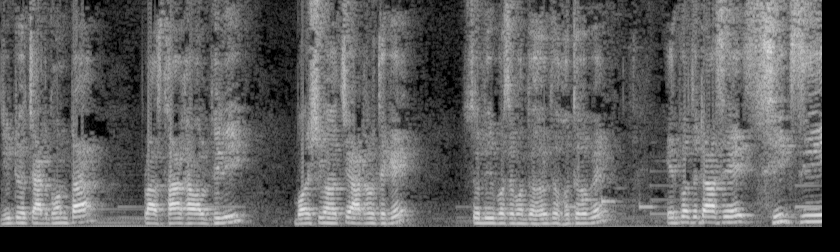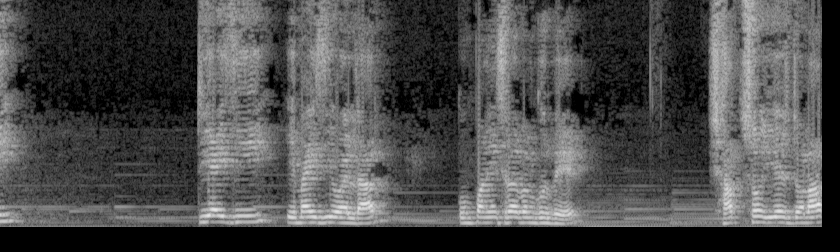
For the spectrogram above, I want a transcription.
ডিউটি হচ্ছে আট ঘণ্টা প্লাস থাকা খাওয়া অল ফ্রি বয়স সীমা হচ্ছে আঠারো থেকে চল্লিশ বছরের মধ্যে হতে হবে। এরপর যেটা আছে six G TIG MIG welder company স্থাপন করবে। সাতশো ইউএস ডলার,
